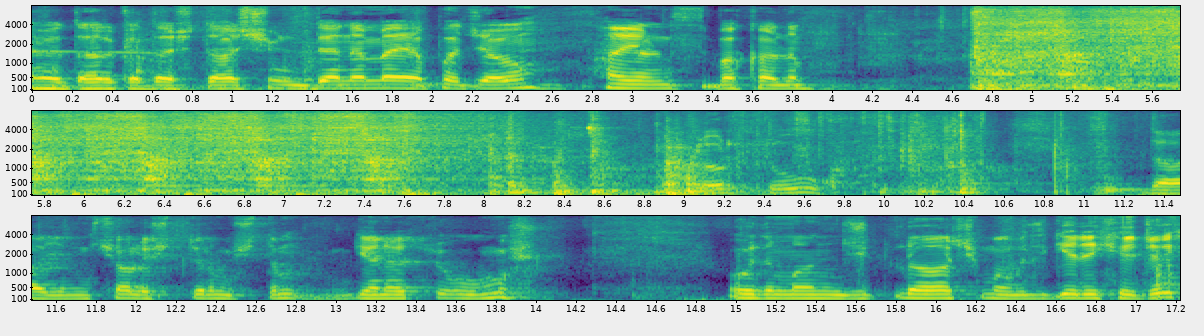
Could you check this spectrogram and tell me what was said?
Evet arkadaşlar şimdi deneme yapacağım. Hayırlısı bakalım. Motor soğuk. Daha yeni çalıştırmıştım. Gene soğumuş. O zaman cikli açmamız gerekecek.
